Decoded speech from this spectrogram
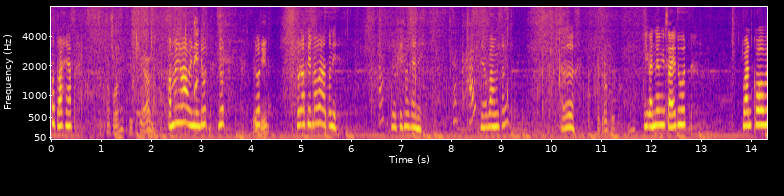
ปะปะแฮป Pappa, fisk igjen. เอาไม่ว่าวันนี้ดุดดุด Det er fint. ดุดเอาฟิตมาว่าตัวนี้เดี๋ยวฟิตมาใส่นี่เดี๋ยววางไว้ตรงนี้ เออ Ikke trampe. อีกอันหนึงอยู่สายดูดวันโกเว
